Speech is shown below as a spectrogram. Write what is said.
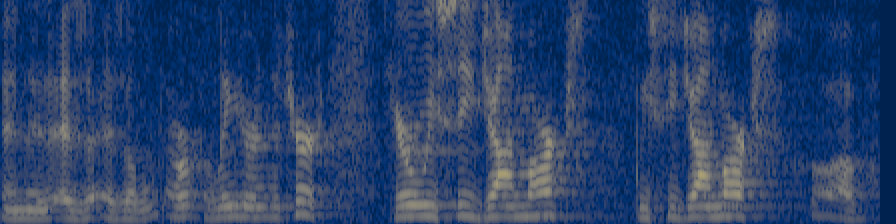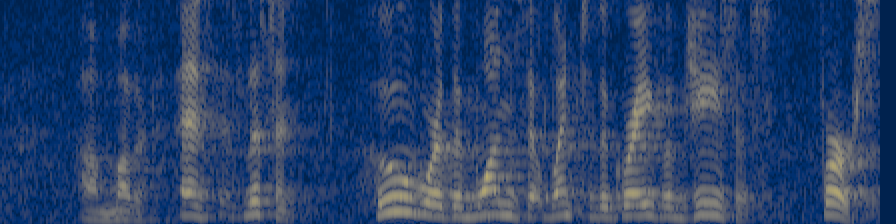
and as, as a leader in the church. Here we see John Mark's. We see John Mark's uh, uh, mother. And listen, who were the ones that went to the grave of Jesus first?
